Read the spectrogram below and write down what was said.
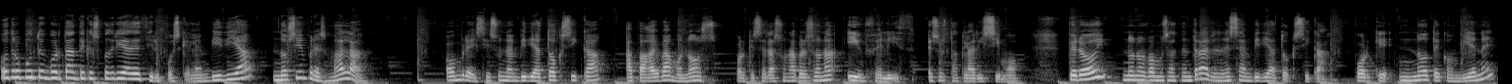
Otro punto importante que os podría decir, pues que la envidia no siempre es mala. Hombre, si es una envidia tóxica, apaga y vámonos, porque serás una persona infeliz, eso está clarísimo. Pero hoy no nos vamos a centrar en esa envidia tóxica, porque no te conviene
